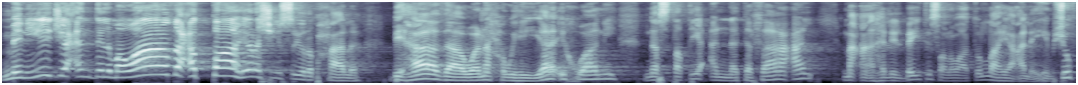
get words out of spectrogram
من يجي عند المواضع الطاهرة شي يصير بحاله؟ بهذا ونحوه يا إخواني نستطيع أن نتفاعل مع أهل البيت صلوات الله عليهم. شوف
